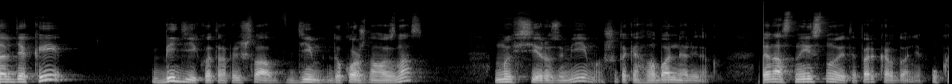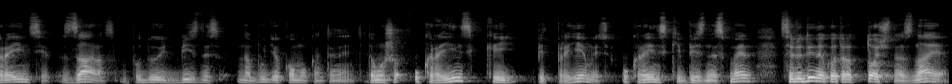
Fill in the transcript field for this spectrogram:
Завдяки біді, котра прийшла в дім до кожного з нас, ми всі розуміємо, що таке глобальний ринок. Для нас не існує тепер кордонів. Українці зараз будують бізнес на будь-якому континенті, тому що український підприємець, український бізнесмен це людина, котра точно знає,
